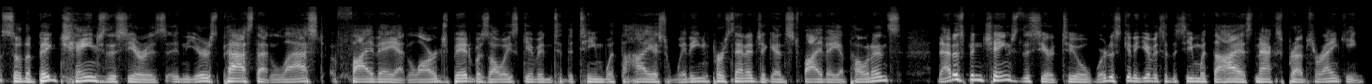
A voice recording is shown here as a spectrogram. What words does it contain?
So the big change this year is in the years past that last 5A at large bid was always given to the team with the highest winning percentage against 5A opponents. That has been changed this year too. We're just going to give it to the team with the highest max preps ranking.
